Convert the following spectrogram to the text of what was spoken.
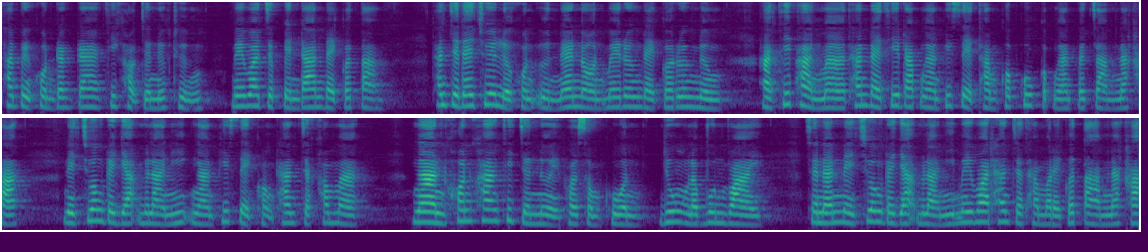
ท่านเป็นคนแรก ๆ ที่เขาจะนึกถึง ไม่ว่าจะเป็นด้านใดก็ตาม ท่านจะได้ช่วยเหลือคนอื่นแน่นอนไม่เรื่องใดก็เรื่องหนึ่งหากที่ผ่านมาท่านใดที่รับงานพิเศษทำควบคู่กับงานประจำนะคะ ในช่วงระยะเวลานี้งานพิเศษของท่านจะเข้ามา งานค่อนข้างที่จะเหนื่อยพอสมควรยุ่งและวุ่นวาย ฉะนั้นในช่วงระยะเวลานี้ไม่ว่าท่านจะทำอะไรก็ตามนะคะ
